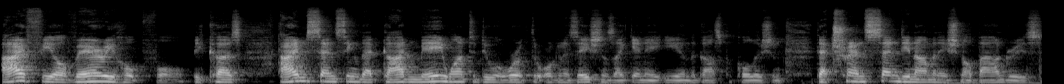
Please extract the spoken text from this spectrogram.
I feel very hopeful because I'm sensing that God may want to do a work through organizations like NAE and the Gospel Coalition that transcend denominational boundaries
